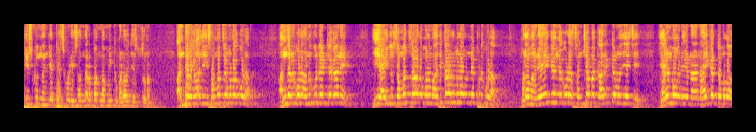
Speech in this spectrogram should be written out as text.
తీసుకుందని చెప్పేసి కూడా ఈ సందర్భంగా మీకు మనవి చేస్తున్నాం. అంతేకాదు ఈ సంవత్సరంలో కూడా అందరూ కూడా అనుకున్నట్లుగానే ఈ ఐదు సంవత్సరాలు మనం అధికారంలో ఉన్నప్పుడు కూడా మనం అనేకంగా కూడా సంక్షేమ కార్యక్రమాలు చేసి జగన్మోహన్ రెడ్డి నాయకత్వంలో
